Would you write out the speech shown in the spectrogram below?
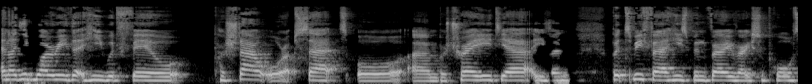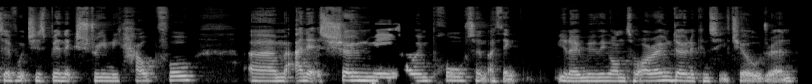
and I did worry that he would feel pushed out or upset or um, betrayed. Yeah, even. But to be fair, he's been very, very supportive, which has been extremely helpful. Um, and it's shown me how important I think, you know, moving on to our own donor conceived children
